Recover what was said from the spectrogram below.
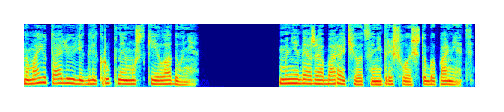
на мою талию легли крупные мужские ладони. Мне даже оборачиваться не пришлось, чтобы понять.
